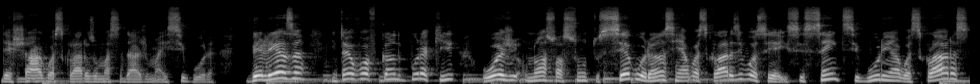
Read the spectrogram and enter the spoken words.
deixar Águas Claras uma cidade mais segura. Beleza? Então eu vou ficando por aqui. Hoje o nosso assunto segurança em Águas Claras e você aí, se sente seguro em Águas Claras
